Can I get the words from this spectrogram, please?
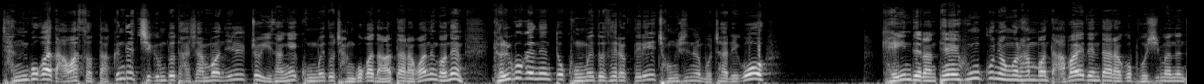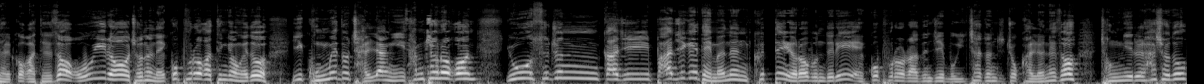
잔고가 나왔었다. 근데 지금도 다시 한번 1조 이상의 공매도 잔고가 나왔다라고 하는 거는 결국에는 또 공매도 세력들이 정신을 못 차리고 개인들한테 홍군형을 한번 놔봐야 된다라고 보시면 될 것 같아서 오히려 저는 에코프로 같은 경우에도 이 공매도 잔량이 3천억 원 요 수준까지 빠지게 되면은 그때 여러분들이 에코프로라든지 뭐 2차전지 쪽 관련해서 정리를 하셔도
